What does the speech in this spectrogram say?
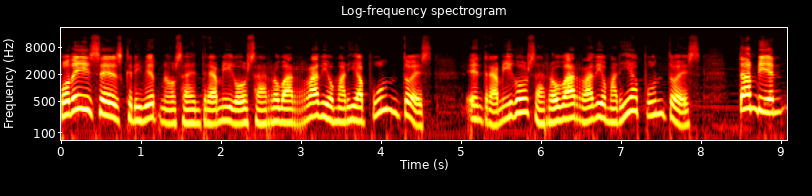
Podéis escribirnos a entreamigos@radiomaria.es, entreamigos@radiomaria.es. También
